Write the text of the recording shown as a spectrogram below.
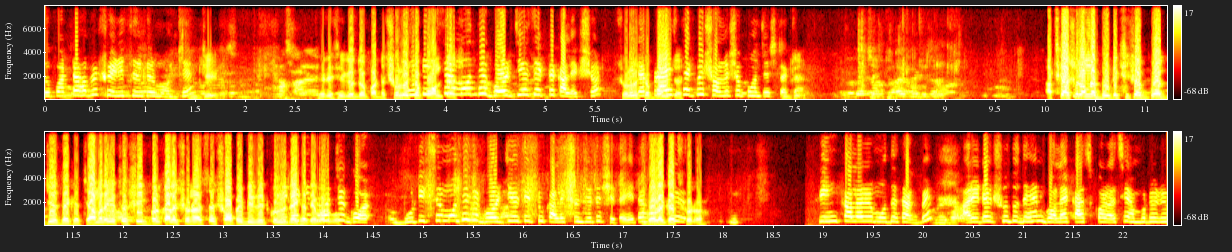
দোপাট্টা হবে ফেরি সিল্কের মধ্যে? জি। ফেরি সিল্কের দোপাট্টা বুটিক্সের 1650 মধ্যে গর্জিয়াস একটা কালেকশন এটা 1650 প্রাইস থাকবে 1650 টাকা। আজকে আসলে আমরা বুটিক সব গর্জিয়াস দেখাচ্ছি। আমাদের কাছে সিম্পল কালেকশন আছে শপে ভিজিট করলে দেখাতে পারব। বুটিক্সের মধ্যে যে গর্জিয়াস একটু কালেকশন যেটা সেটা এটা গলায় কাজ করা। পিঙ্ক কালারের মধ্যে থাকবে। আর এটা শুধু দেখেন গলায় কাজ করা আছে এমব্রয়ডারি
